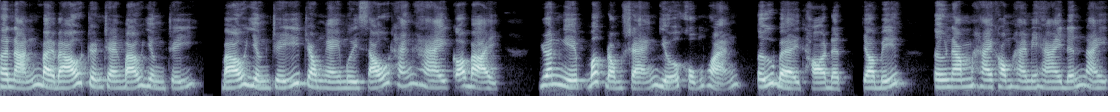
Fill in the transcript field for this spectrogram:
Hình ảnh bài báo trên trang báo Dân Trí. Báo Dân Trí trong ngày 16 tháng 2 có bài Doanh nghiệp bất động sản giữa khủng hoảng, tứ bề thọ địch cho biết từ năm 2022 đến nay,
